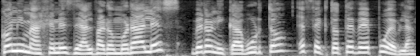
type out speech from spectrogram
Con imágenes de Álvaro Morales, Verónica Aburto, Efecto TV Puebla.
